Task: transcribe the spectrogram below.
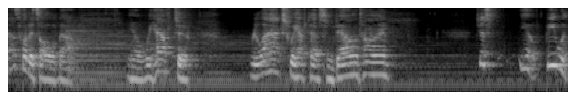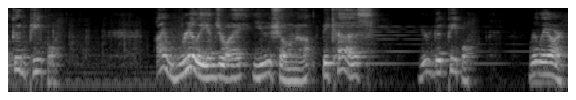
That's what it's all about. You know, we have to relax, we have to have some downtime. Just, you know, be with good people. I really enjoy you showing up because you're good people. Really are.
